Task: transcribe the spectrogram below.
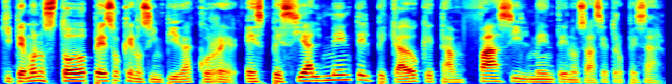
quitémonos todo peso que nos impida correr, especialmente el pecado que tan fácilmente nos hace tropezar.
